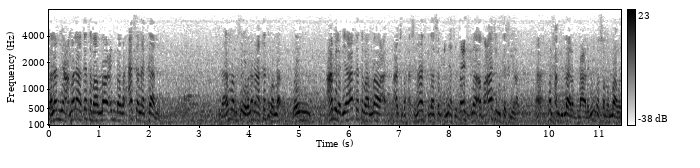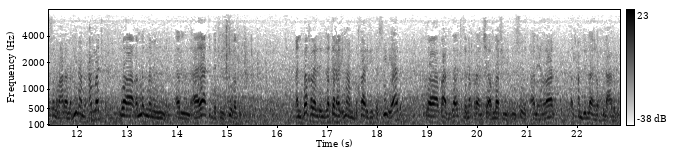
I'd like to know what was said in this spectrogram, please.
فلم يعملها كتب الله عنده حسنة كاملة. اذا هم بسيئه ولم كتب الله وإن عمل بها كتب الله عشر حسنات إلى 700 ضعف إلى أضعاف كثيرة. والحمد لله رب العالمين وصلى الله وسلم على نبينا محمد وغلقنا من الآيات التي في سورة البقرة التي ذكرها الإمام البخاري في تفسير هذا وبعد ذلك سنقرأ إن شاء الله في سورة آل عمران. الحمد لله رب العالمين.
